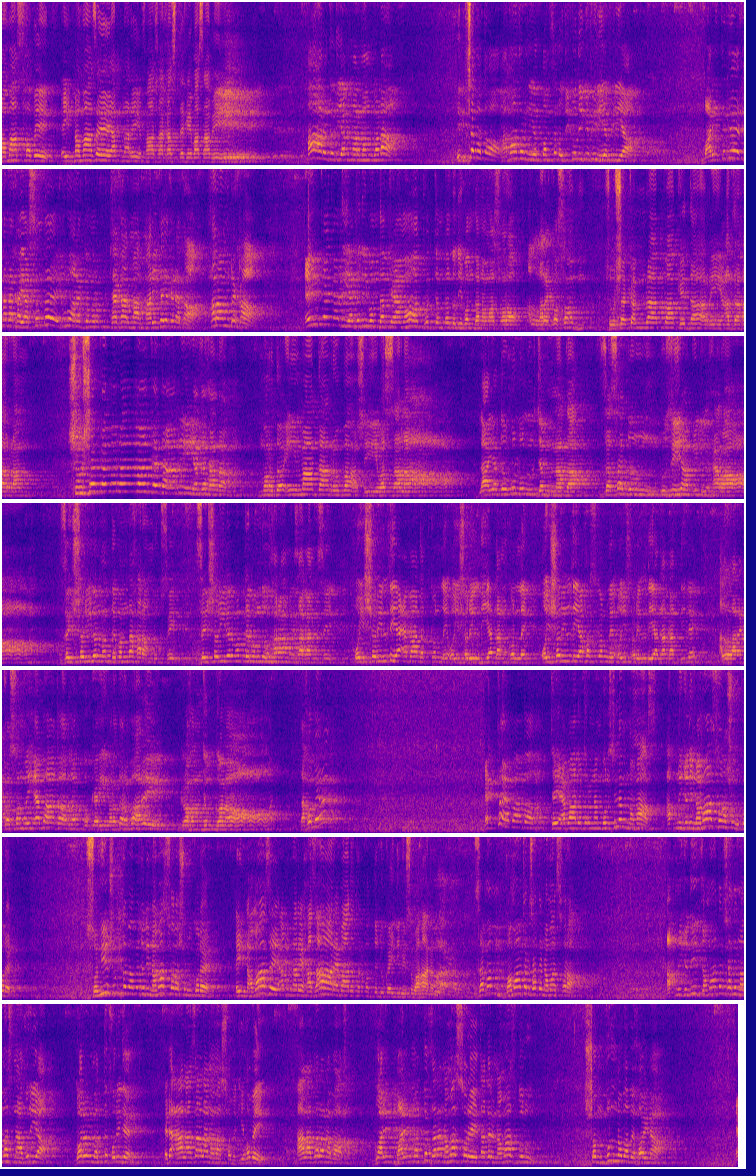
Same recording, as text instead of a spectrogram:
নামাজ হবে। এই নামাজে আপনার এ ফাঁসা কাছ থেকে বাঁচাবে। আর যদি আপনার মন গড়া ইচ্ছা মতো নামাজের নিয়ত বানছেন, ওদিকে ওদিকে ফিরিয়া ফিরিয়া। বাড়ি থেকে খানা খাই আসছেন দে এগুলো আরেকজনের ঠেকার মার, মারি খাই একে টাকা হারাম টাকা এই টাকা দিয়া যদি বন্ধা কেমত পর্যন্ত যদি বন্ধা নামাজ পড়, আল্লাহর কসম সুশাকামরা পাকে দারি আজহারাম। সুশাকামরা পাকে দারি আজহারাম। মর্দ ইমাদার বাসি ওয়াসালাম লা ইয়াদখুলুল জান্নাতা জাসাদুন গুজিয়া বিল হারাম। যেই শরীরের মধ্যে বন্ধা হারাম ঢুকছে, যেই শরীরের মধ্যে বন্ধু হারামে জাগা নিছে ওই শরীর দিয়া আবাদত করলে, ওই শরীর দিয়া দান করলে, ওই শরীর দিয়া হজ করলে, ওই শরীর দিয়া জাকাত দিলে আল্লাহর কসম ওই আবাদত রব্ব করিমের দরবারে গ্রহণযোগ্য নয়। তাহলে একটা আবাদত, যে আবাদতের নাম বলছিলাম নামাজ। আপনি যদি নামাজ পড়া শুরু করেন, সহি শুদ্ধভাবে যদি নামাজ পড়া শুরু করেন, এই নামাজে আপনারে হাজার আবাদতের মধ্যে ঢুকাই দিবে সুবাহান যেমন জমাতের সাথে নামাজ পড়া। আপনি যদি জমাতের সাথে নামাজ না পড়িয়া ঘরের মধ্যে ফরি দেন এটা আল আজালা নামাজ হবে, কি হবে? আল আজালা নামাজ। বাড়ির বাড়ির মধ্যে যারা নামাজ পড়ে, তাদের নামাজ নামাজগুলো সম্পূর্ণভাবে হয় না।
